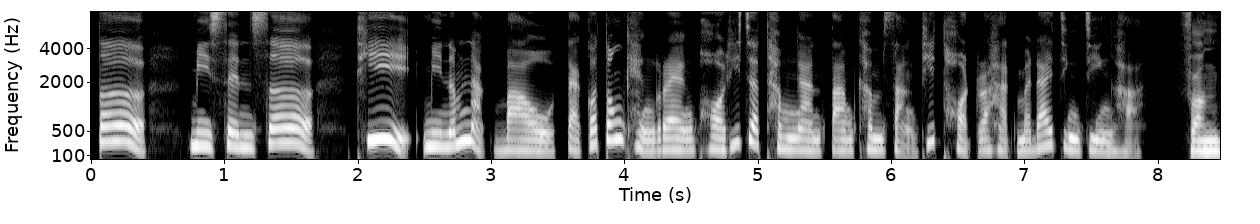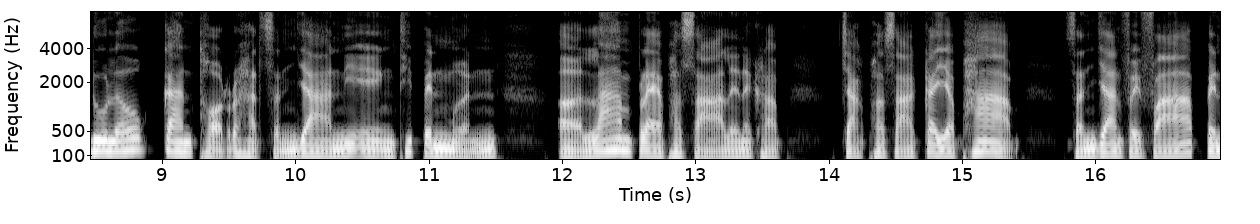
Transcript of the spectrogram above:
เตอร์ มีเซ็นเซอร์ ที่มีน้ำหนักเบา แต่ก็ต้องแข็งแรงพอที่จะทำงานตามคำสั่งที่ถอดรหัสมาได้จริง ๆ ค่ะ ฟังดูแล้วการถอดรหัสสัญญาณนี่เองที่เป็นเหมือนออล่ามแปลภาษาเลยนะครับ จากภาษากายภาพ สัญญาณไฟฟ้าเป็น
